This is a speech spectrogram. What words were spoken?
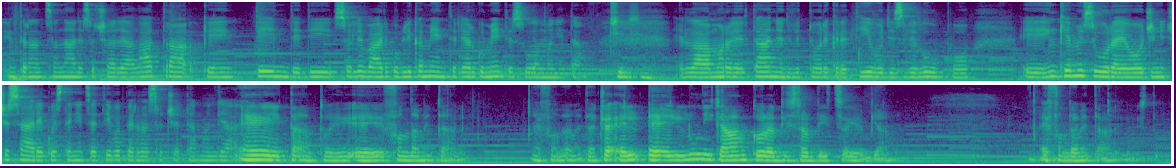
Internazionale Sociale Alatra che intende di sollevare pubblicamente gli argomenti sull'umanità, sì, sì. la moralità nel vettore creativo e di sviluppo, e in che misura è oggi necessaria questa iniziativa per la società mondiale? È tanto, è, è fondamentale, è fondamentale, cioè è, è l'unica ancora di salvezza che abbiamo, è fondamentale questo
